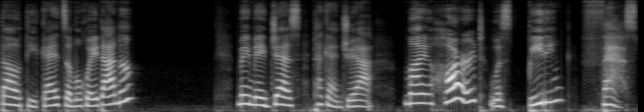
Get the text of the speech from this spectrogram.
到底该怎么回答呢？妹妹 Jess，她感觉啊，My heart was beating fast，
